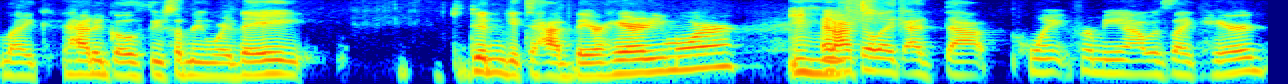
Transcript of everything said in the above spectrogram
like had to go through something where they didn't get to have their hair anymore Mhm. and I feel like at that point for me, I was like, hair,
